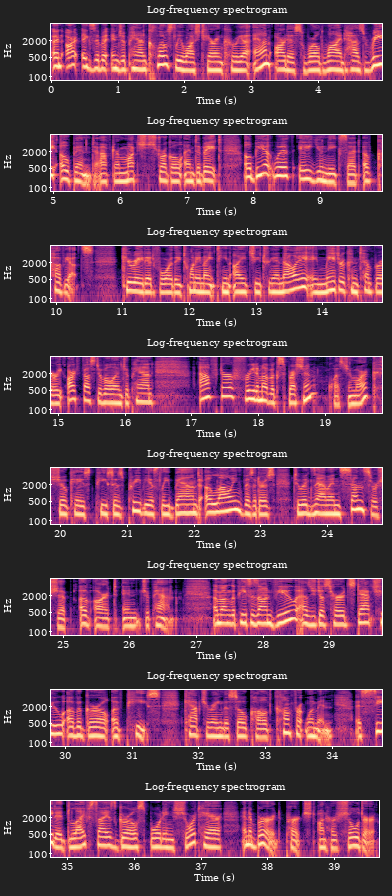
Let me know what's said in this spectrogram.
An art exhibit in Japan, closely watched here in Korea and artists worldwide, has reopened after much struggle and debate, albeit with a unique set of caveats. Curated for the 2019 Aichi Triennale, a major contemporary art festival in Japan, after freedom of expression, question mark, showcased pieces previously banned, allowing visitors to examine censorship of art in Japan. Among the pieces on view, as you just heard, statue of a girl of peace, capturing the so-called comfort woman, a seated life-size girl sporting short hair and a bird perched on her shoulder.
